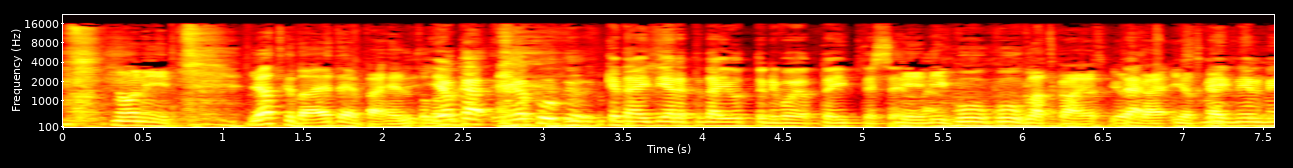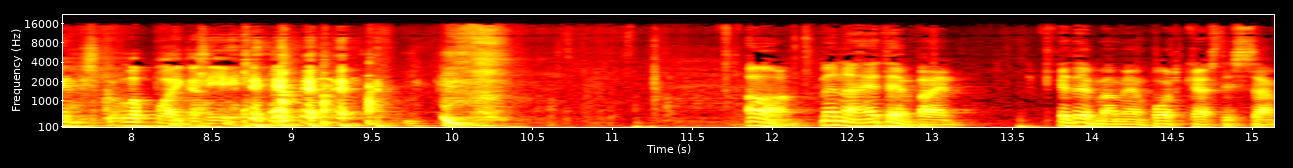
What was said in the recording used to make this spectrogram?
no niin, jatketaan eteenpäin. Hei, tulla... Joka, joku, ketä ei tiedä tätä juttua, niin voi ottaa itse sen. Niin, niin googlatkaa, jotka, jotka, jotka... Me, meillä menisi loppuaika siihen. Aa, mennään eteenpäin, eteenpäin meidän podcastissa.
